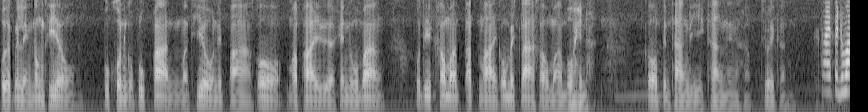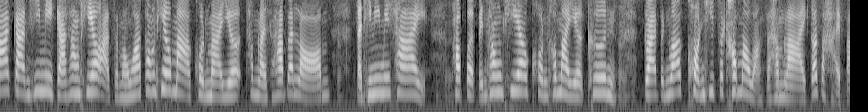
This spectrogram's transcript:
เปิดเป็นแหล่งท่องเที่ยว ผู้คนก็พลุกพล่านมาเที่ยวในป่าก็มาพายเรือแคนูบ้างผู้ที่เข้ามาตัดไม้ก็ไม่กล้าเข้ามาบ่อยนัก ก็เป็นทางดีอีกทางหนึ่งครับ ช่วยกัน กลายเป็นว่าการที่มีการท่องเที่ยวอาจจะมองว่าท่องเที่ยวมาคนมาเยอะทำลายสภาพแวดล้อม แต่ที่นี่ไม่ใช่ พอเปิดเป็นท่องเที่ยวคนเข้ามาเยอะขึ้นใช่ครับกลายเป็นว่าคนที่จะเข้ามาหวังจะทำลายก็จะหายไป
